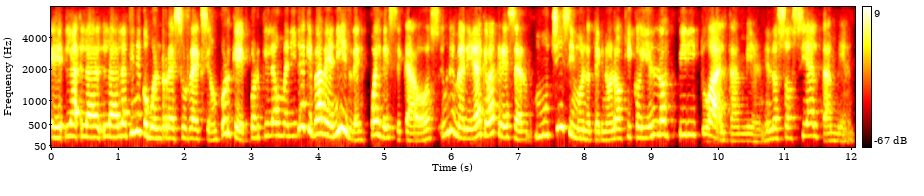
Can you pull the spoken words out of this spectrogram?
eh, la, tiene como en resurrección. ¿Por qué? Porque la humanidad que va a venir después de ese caos es una humanidad que va a crecer muchísimo en lo tecnológico y en lo espiritual también, en lo social también.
